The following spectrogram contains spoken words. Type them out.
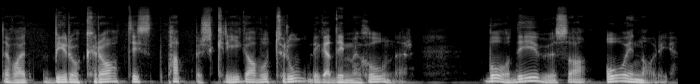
Det var ett byråkratiskt papperskrig av otroliga dimensioner både i USA och i Norge.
